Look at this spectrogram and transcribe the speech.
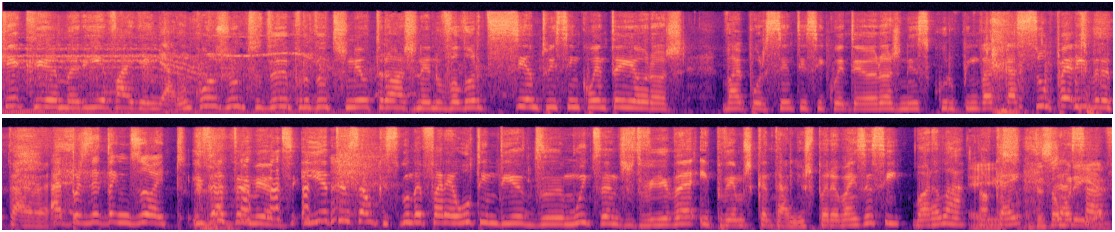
que é que a Maria vai ganhar? Um conjunto de produtos Neutrógena no valor de 150 euros. Vai pôr 150 euros nesse corpinho, vai ficar super hidratada. Ah, depois eu tenho 18. Exatamente. E atenção que segunda-feira é o último dia de muitos anos de vida e podemos cantar-lhe os parabéns assim. Bora lá, É ok? isso. Atenção Já Maria. sabe.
